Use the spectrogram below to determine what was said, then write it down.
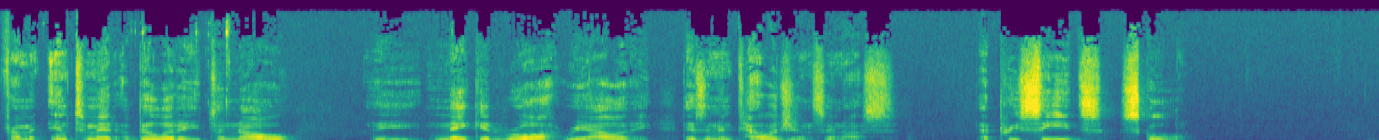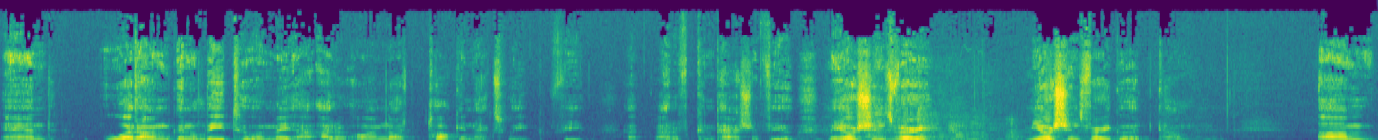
from an intimate ability to know the naked, raw reality. There's an intelligence in us that precedes school. And what I'm going to lead to, and may, I, I don't, oh, I'm not talking next week you, out of compassion for you. Myoshin's very, Myoshin's very good. Come. Um,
